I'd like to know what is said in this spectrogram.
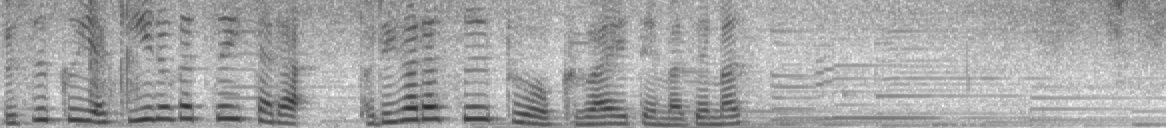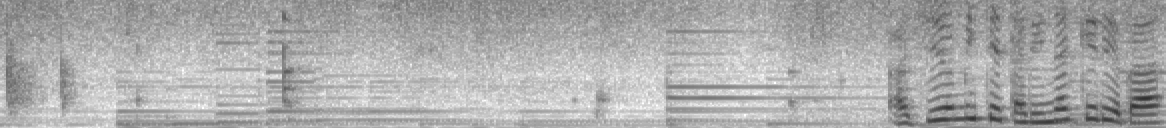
薄く焼き色がついたら鶏ガラスープを加えて混ぜます。味を見て足りなければ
